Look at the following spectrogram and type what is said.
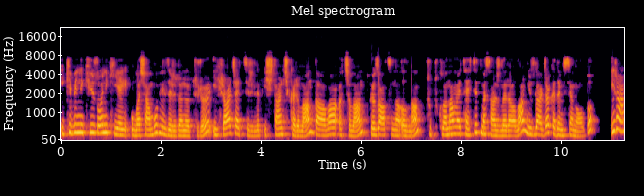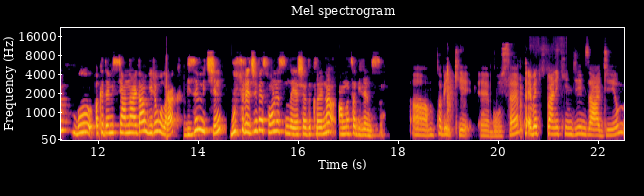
2212'ye ulaşan bu bildiriden ötürü ihraç ettirilip işten çıkarılan, dava açılan, gözaltına alınan, tutuklanan ve tehdit mesajları alan yüzlerce akademisyen oldu. İrem, bu akademisyenlerden biri olarak bizim için bu süreci ve sonrasında yaşadıklarını anlatabilir misin? Um, tabii ki e, Buse. Evet ben ikinci imzacıyım.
